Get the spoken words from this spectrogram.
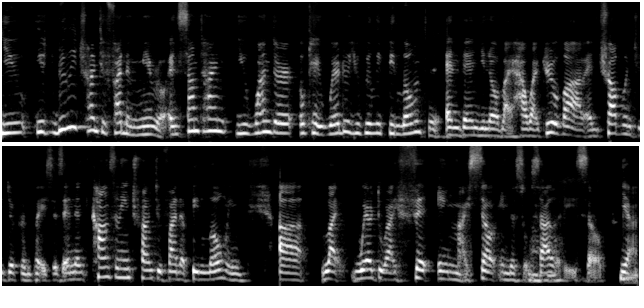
you you really trying to find a mirror. And sometimes you wonder okay where do you really belong to? And then you know like how i grew up and traveling to different places and then constantly trying to find a belonging uh like where do i fit in myself in the mm-hmm. society? So yeah.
